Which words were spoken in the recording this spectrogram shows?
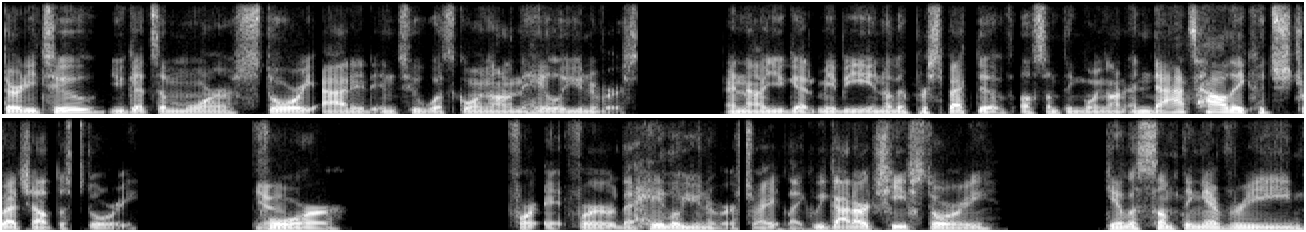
32, you get some more story added into what's going on in the Halo universe. And now you get maybe another perspective of something going on. And that's how they could stretch out the story yeah. for for it for the Halo universe, right? Like we got our chief story. Give us something every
